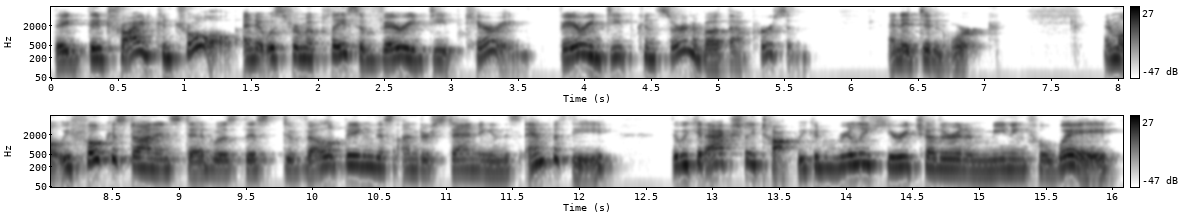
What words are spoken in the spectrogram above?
They they tried control and it was from a place of very deep caring, very deep concern about that person. And it didn't work. And what we focused on instead was this developing this understanding and this empathy that we could actually talk. We could really hear each other in a meaningful way.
